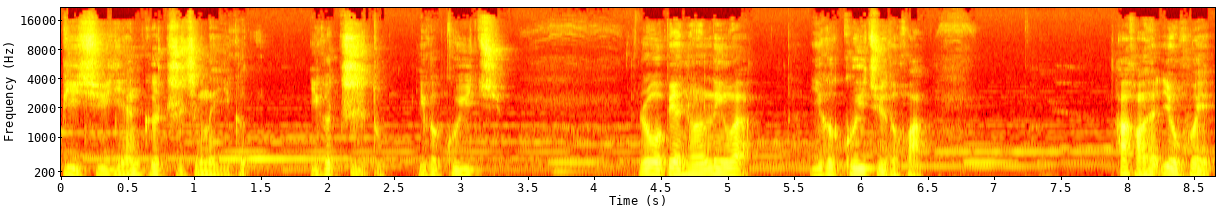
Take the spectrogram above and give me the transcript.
必须严格执行的一个一个制度一个规矩。如果变成另外一个规矩的话，它好像又会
